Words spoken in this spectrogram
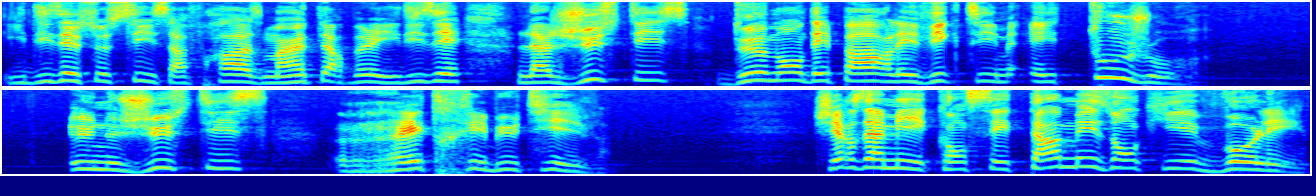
Il disait ceci, sa phrase m'a interpellé, il disait, la justice demandée par les victimes est toujours une justice rétributive. Chers amis, quand c'est ta maison qui est volée,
